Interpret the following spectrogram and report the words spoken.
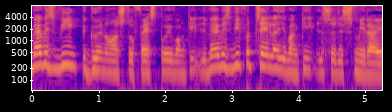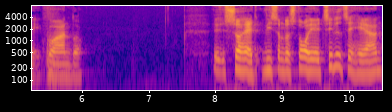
Hvad hvis vi begynder at stå fast på evangeliet? Hvad hvis vi fortæller evangeliet, så det smitter af på andre? Øh, så at vi, som der står her i tillid til Herren,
